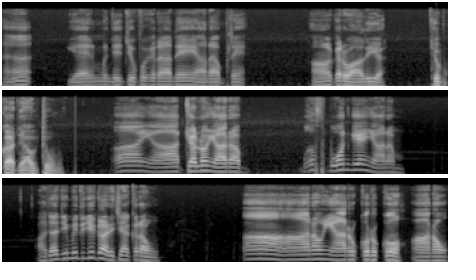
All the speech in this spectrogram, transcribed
हाँ यार मुझे चुप करा दे यार आपसे हाँ करवा दिया। चुप कर जा अब तुम हाँ यार, चलो यार अब। बस पहुँच गए यार हम आजा जी, मैं तुझे गाड़ी चेक कराऊँ। हाँ आ रहा हूँ यार, रुको रुको, आ रहा हूँ।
